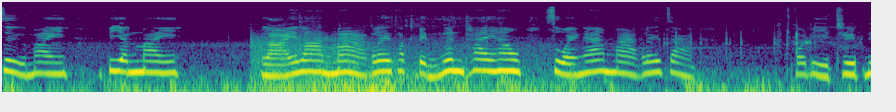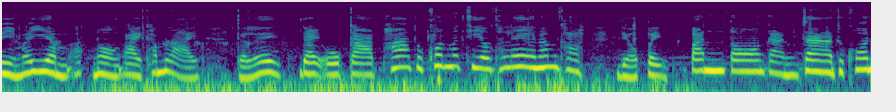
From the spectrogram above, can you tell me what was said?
สื่อใหม่เปลี่ยนใหม่หลายล้านมากเลยถ้าเป็นเงินไทยเฮาสวยงามมากเลยจ้าพอดีทริปนี้มาเยี่ยมน้องไอ้คำหลายก็เลยได้โอกาสพาทุกคนมาเที่ยวทะเลน้ำค่ะ เดี๋ยวไปปั่นต่อกันจ้าทุกคน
